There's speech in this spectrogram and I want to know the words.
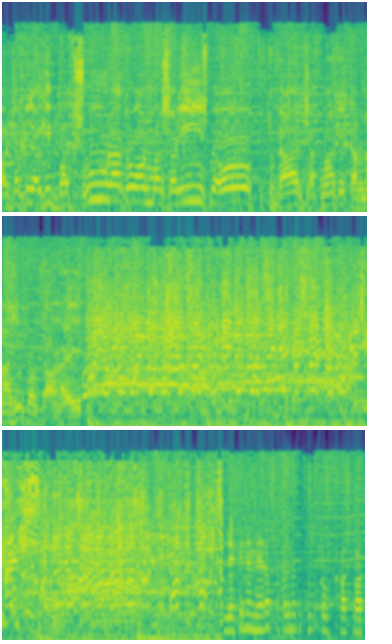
और जबकि लड़की बदसूरत हो और मर्सडीज पे हो तो प्यार झक मार के करना ही पड़ता है। लेकिन मेरा शकल में तो कुछ तो खास बात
